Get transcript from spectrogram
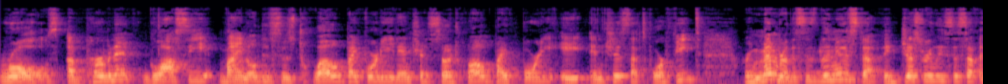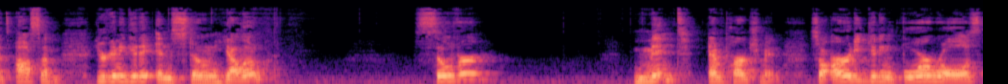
rolls of permanent glossy vinyl. This is 12 by 48 inches. So 12 by 48 inches, that's four feet. Remember, this is the new stuff. They just released this stuff. It's awesome. You're going to get it in stone yellow, silver, mint, and parchment. So already getting four rolls,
